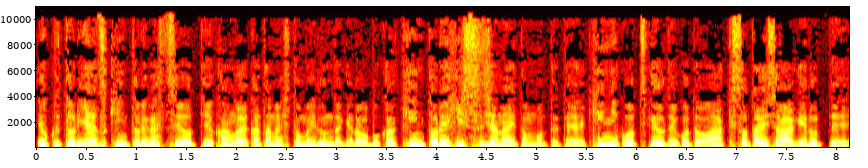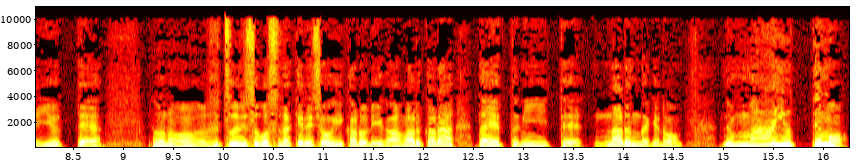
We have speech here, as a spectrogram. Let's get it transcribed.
よくとりあえず筋トレが必要っていう考え方の人もいるんだけど、僕は筋トレ必須じゃないと思ってて、筋肉をつけるということは基礎代謝を上げるって言って、その、普通に過ごすだけで消費カロリーが上がるから、ダイエットにいいってなるんだけど、でもまあ言っても、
